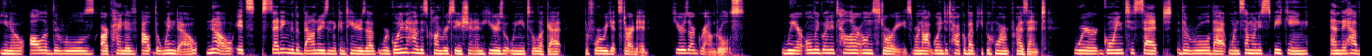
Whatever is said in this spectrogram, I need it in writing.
you know all of the rules are kind of out the window. No it's setting the boundaries and the containers of we're going to have this conversation and here's what we need to look at before we get started. Here's our ground rules we are only going to tell our own stories. We're not going to talk about people who aren't present. We're going to set the rule that when someone is speaking and they have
